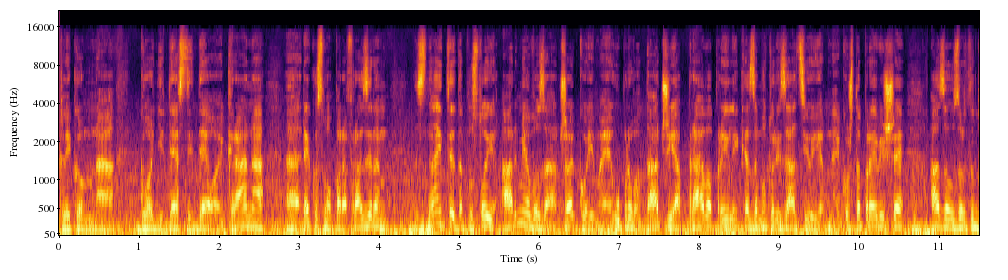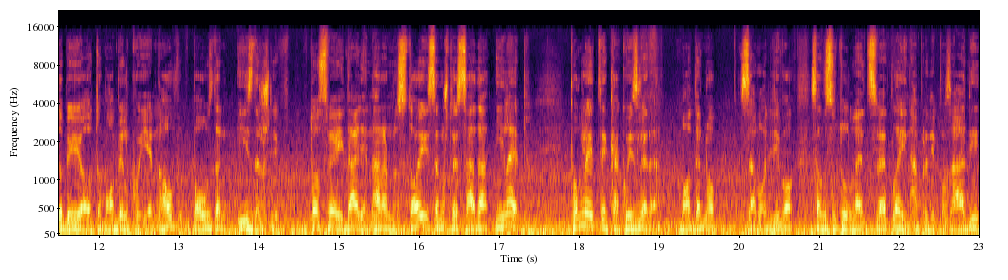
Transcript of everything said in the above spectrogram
klikom na gornji desni deo ekrana, rekao smo, parafraziram, znajte da postoji armija vozača kojima je upravo Dačija prava prilika za motorizaciju jer ne košta previše, a za uzvrat dobiju automobil koji je nov, pouzdan i izdržljiv. To sve i dalje naravno stoji, samo što je sada i lep. Pogledajte kako izgleda. Moderno, zavodljivo. Sada su tu LED svetla i napred i pozadi.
